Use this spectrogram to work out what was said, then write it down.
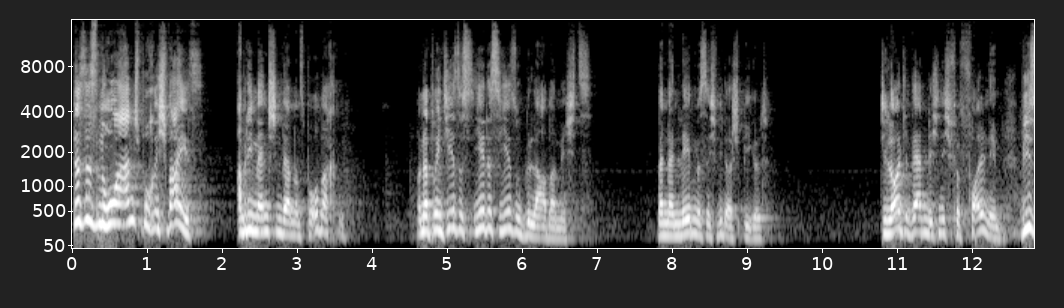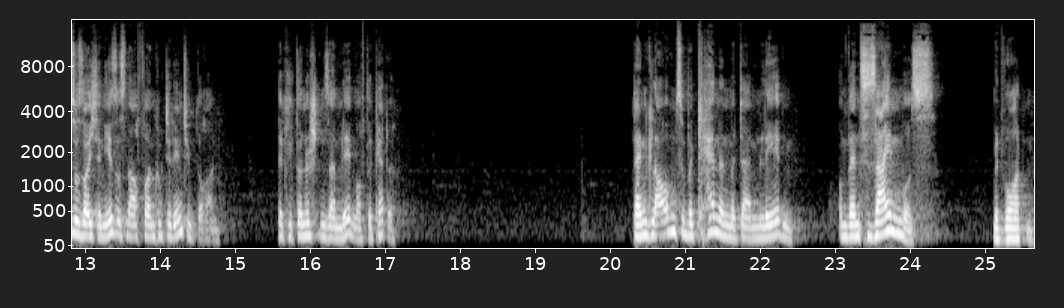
Das ist ein hoher Anspruch, ich weiß. Aber die Menschen werden uns beobachten. Und da bringt Jesus, jedes Jesu-Gelaber nichts, wenn dein Leben es sich widerspiegelt. Die Leute werden dich nicht für voll nehmen. Wieso soll ich denn Jesus nachfolgen? Guck dir den Typ doch an. Der kriegt doch nichts in seinem Leben auf der Kette. Deinen Glauben zu bekennen mit deinem Leben. Und wenn es sein muss, mit Worten.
